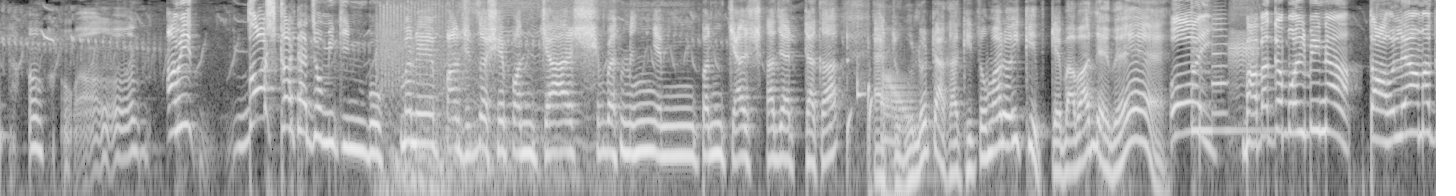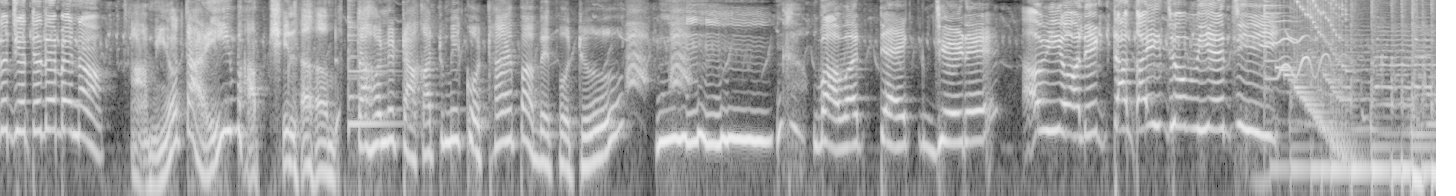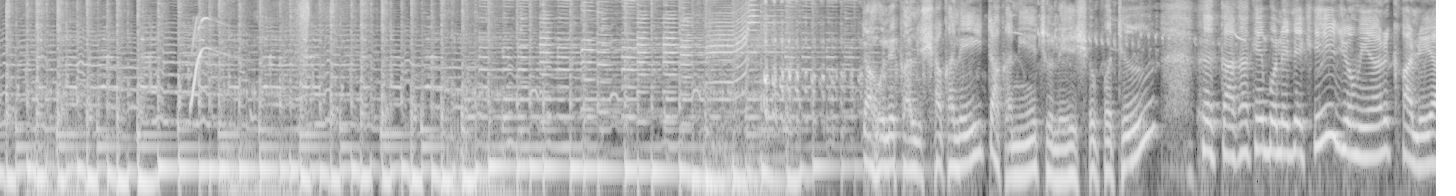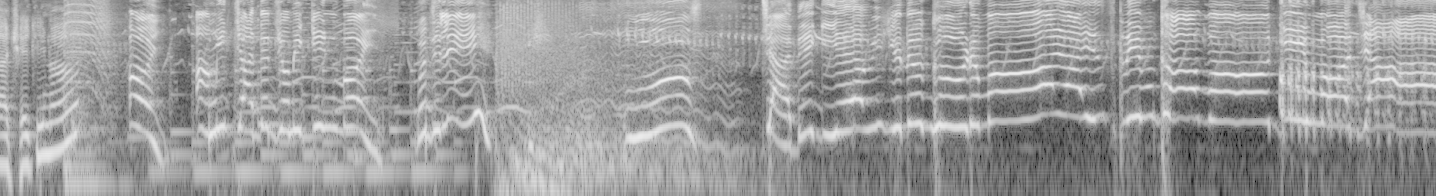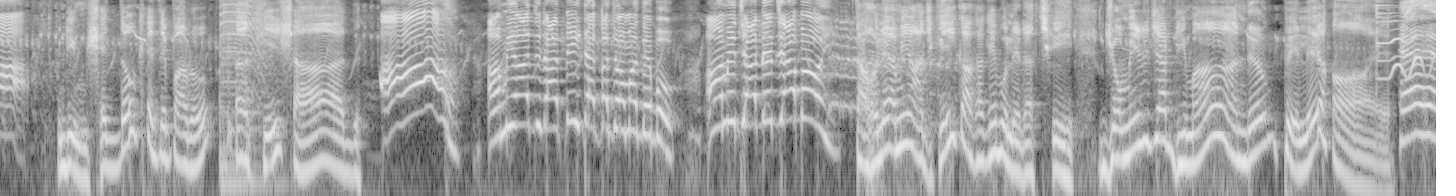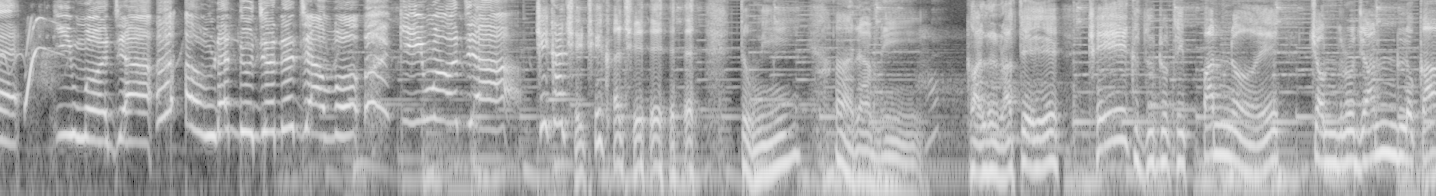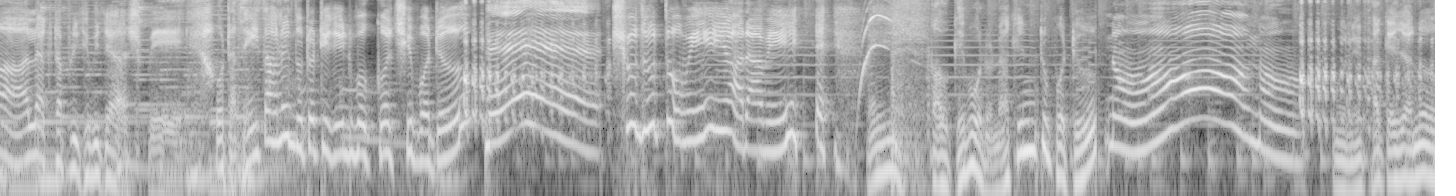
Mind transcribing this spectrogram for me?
আমি দশ কাঠা জমি কিনবো। মানে পাঁচ দশে পঞ্চাশ উম, পঞ্চাশ হাজার টাকা। এতগুলো টাকা কি তোমার ওই কিপটে বাবা দেবে? ওই বাবাকে বলবি না তাহলে আমাকে যেতে দেবে না। আমিও তাই ভাবছিলাম। তাহলে টাকা তুমি কোথায় পাবে পটু? উম, বাবার ট্যাগ ঝেড়ে আমি অনেক টাকাই জমিয়েছি। তাহলে কাল সকালেই টাকা নিয়ে চলে এসো পটু। কাকাকে বলে দেখি জমি আর খালি আছে কিনা ওই আমি চাঁদের জমি কিনবই বুঝলি? উফ চাঁদে গিয়ে আমি শুধু ঘুরবো আর আইসক্রিম খাব কি মজা! ডিম সেদ্ধও খেতে পারো আহ, কি স্বাদ? আহ আমি আজ রাতেই টাকা জমা দেব। আমি চাঁদে যাবই। তাহলে আমি আজকেই কাকাকে বলে রাখছি জমির যা ডিমান্ড পেলে হয়। হ্যাঁ হ্যাঁ কি মজা আমরা দুজনে যাব কি মজা। ঠিক আছে ঠিক আছে তুমি আর আমি। কাল রাতে ঠিক দুটো তিপ্পান্নয় চন্দ্রযান লোকাল একটা পৃথিবীতে আসবে। ওটাতেই তাহলে দুটো টিকিট বুক করছি পটু। হ্যাঁ শুধু তুমি আর আমি। এই কাউকে বলো না কিন্তু পটু। না না। মনে থাকে জানো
